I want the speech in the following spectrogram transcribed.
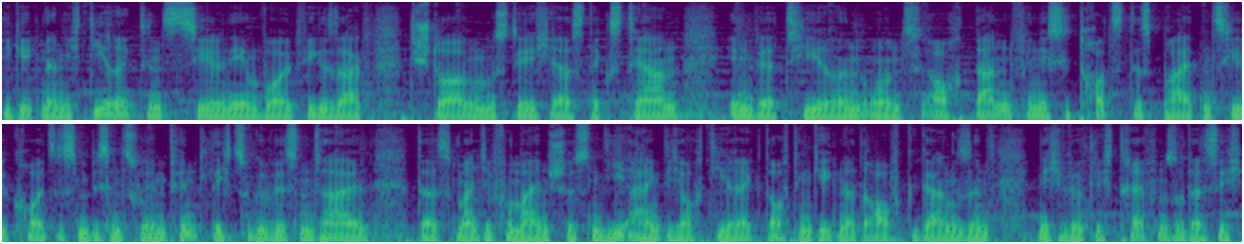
die Gegner nicht direkt ins Ziel nehmen wollt. Wie gesagt, die Steuerung müsste ich erst extern invertieren und auch dann finde ich sie trotz des breiten Zielkreuzes ein bisschen zu empfindlich zu gewissen Teilen, dass manche von meinen Schüssen, die eigentlich auch direkt auf den Gegner draufgegangen sind, nicht wirklich treffen, sodass ich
